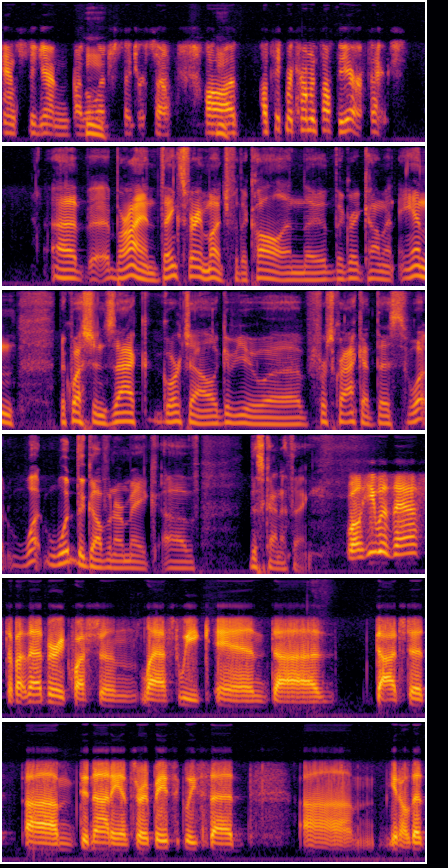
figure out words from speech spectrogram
pantsed again by the Hmm. legislature. So uh, I'll take my comments off the air. Thanks. Uh, uh, Brian, thanks very much for the call and the, the great comment and the question. Zach Gorchow, I'll give you a first crack at this. What what would the governor make of this kind of thing? Well, he was asked about that very question last week and uh, dodged it. Um, did not answer it. Basically said, um, you know, that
